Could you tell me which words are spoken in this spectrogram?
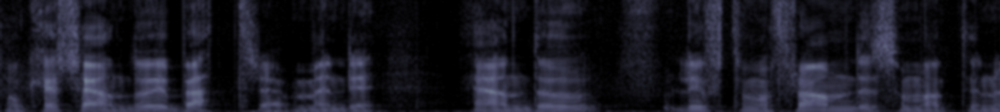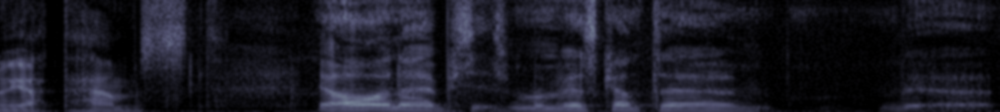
De kanske ändå är bättre, men det, ändå lyfter man fram det som att det är något jättehemskt. Ja, nej precis. Men vi ska inte eh,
